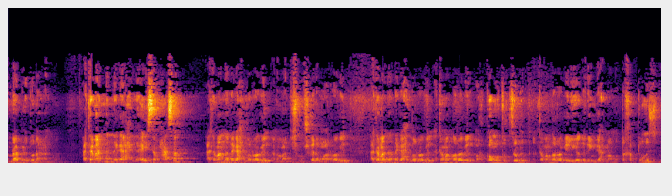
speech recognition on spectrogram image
ونبعدونا عنه. أتمنى النجاح لهيثم حسن. أتمنى النجاح للراجل. أنا ما عنديش مشكلة مع الراجل. أتمنى النجاح للراجل. أتمنى الراجل أرقامه تتظبط. أتمنى الراجل يقدر ينجح مع منتخب تونس.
